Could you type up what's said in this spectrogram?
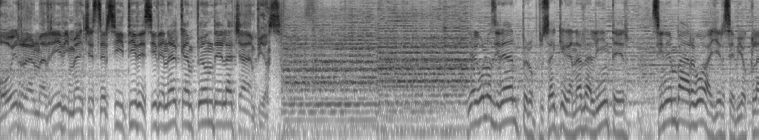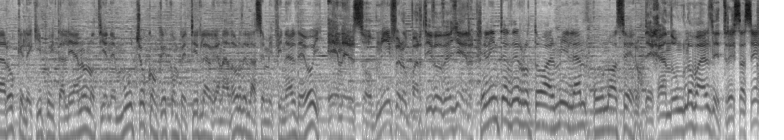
Hoy Real Madrid y Manchester City deciden al campeón de la Champions. Y algunos dirán, pero pues hay que ganarle al Inter. Sin embargo, ayer se vio claro que el equipo italiano no tiene mucho con qué competirle al ganador de la semifinal de hoy. En el somnífero partido de ayer, el Inter derrotó al Milan 1 a 0, dejando un global de 3 a 0.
